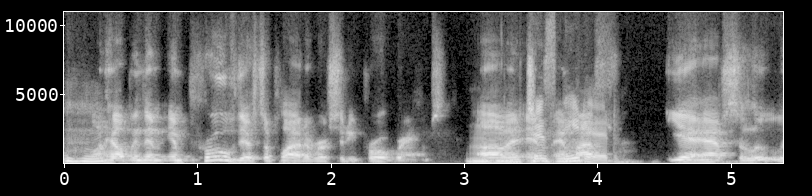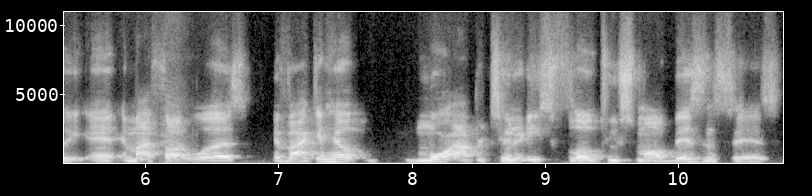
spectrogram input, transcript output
mm-hmm. on helping them improve their supply diversity programs. Mm-hmm. Um, and, Which is and needed. My, yeah, mm-hmm. absolutely. And, and my thought was, if I can help more opportunities flow to small businesses,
